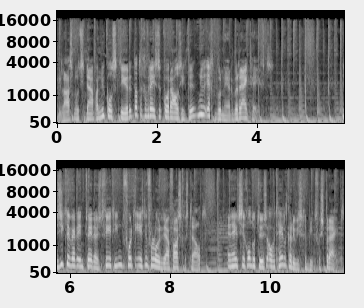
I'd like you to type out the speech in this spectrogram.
Helaas moet Sinava nu constateren dat de gevreesde koraalziekte nu echt Bonaire bereikt heeft. De ziekte werd in 2014 voor het eerst in Florida vastgesteld en heeft zich ondertussen over het hele Caribisch gebied verspreid.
